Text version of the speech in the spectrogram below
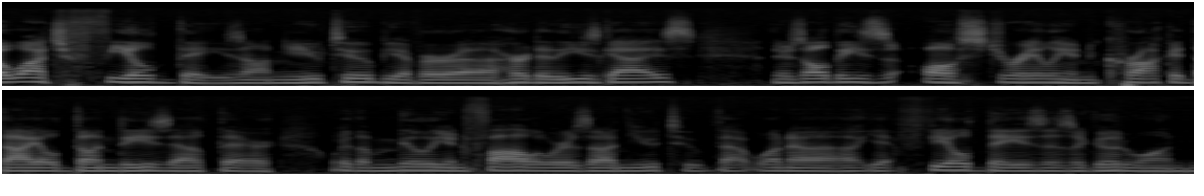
Go watch Field Days on YouTube. You ever uh, heard of these guys? There's all these Australian crocodile Dundees out there with a million followers on YouTube. That one, uh, yeah, Field Days is a good one.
